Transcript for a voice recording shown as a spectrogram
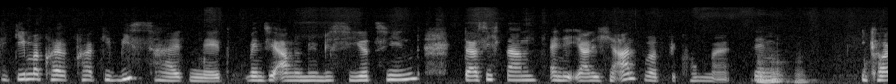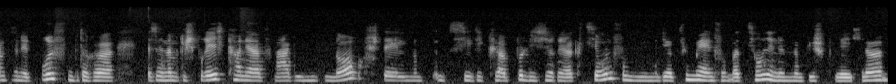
die geben mir keine, keine Gewissheit nicht, wenn sie anonymisiert sind, dass ich dann eine ehrliche Antwort bekomme. Denn mhm. ich kann es ja nicht prüfen. Also in einem Gespräch kann ich eine Frage nachstellen und, und sehe die körperliche Reaktion von jemandem. Ich habe viel mehr Informationen in einem Gespräch ne?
